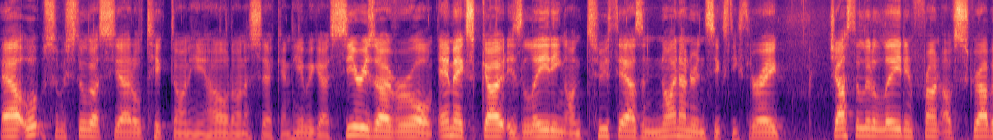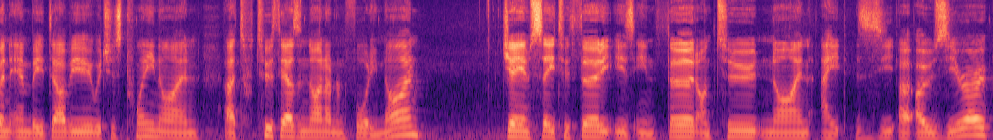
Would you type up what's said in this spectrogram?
Uh, oops, we still got Seattle ticked on here. Hold on a second. Here we go. Series overall. MX Goat is leading on 2,963. Just a little lead in front of Scrub and MBW, which is 29, uh, 2,949. GMC 230 is in third on 29800.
